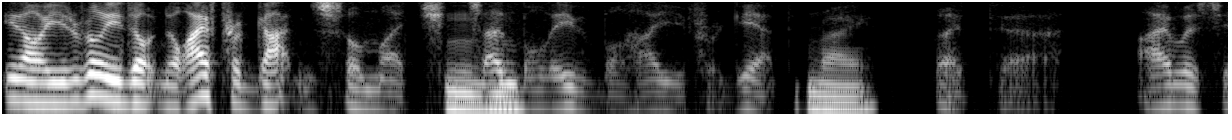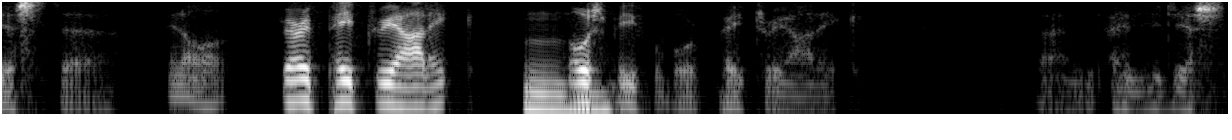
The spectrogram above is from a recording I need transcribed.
you know, you really don't know. I've forgotten so much. It's Mhm. unbelievable how you forget. Right. But uh, I was just, uh, you know, very patriotic. Mhm. Most people were patriotic, and, and you just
